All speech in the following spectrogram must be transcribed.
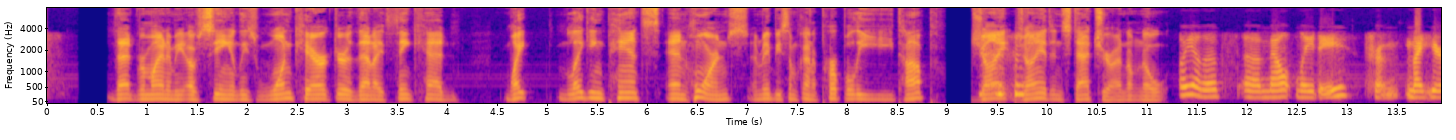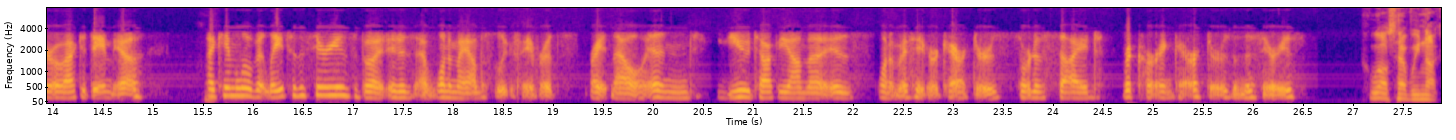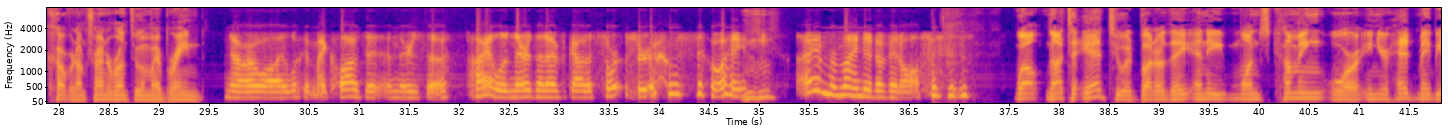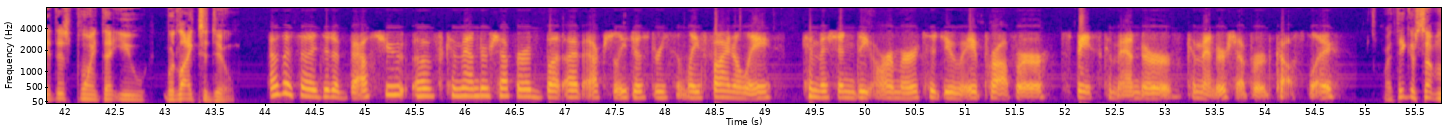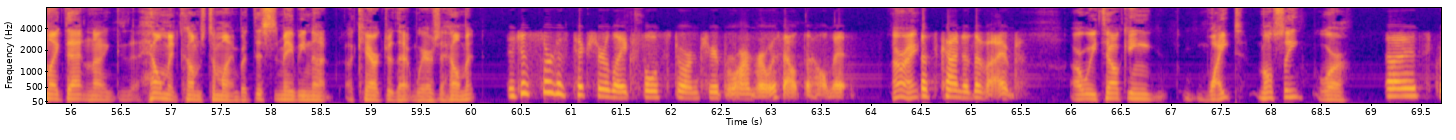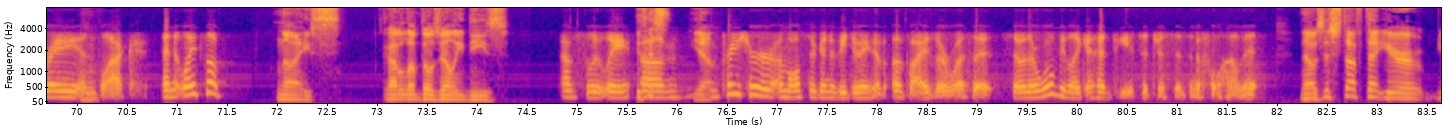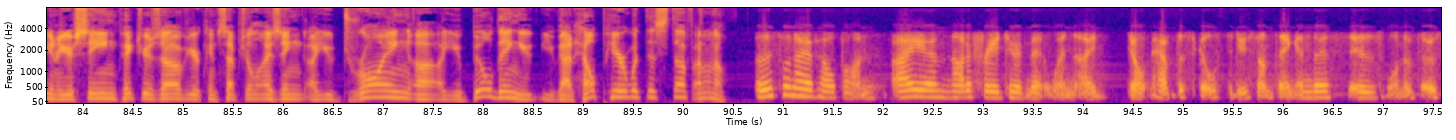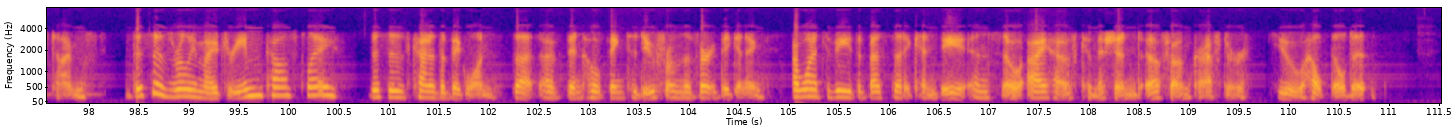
that reminded me of seeing at least one character that I think had white legging pants and horns and maybe some kind of purpley top. Giant, giant in stature. I don't know. Oh yeah, that's uh, Mount Lady from My Hero Academia. I came a little bit late to the series, but it is one of my absolute favorites right now. And Yu Takeyama is one of my favorite characters, sort of side recurring characters in the series. Who else have we not covered? I'm trying to run through in my brain No, well, I look at my closet and there's a pile in there that I've got to sort through. so I, hmm I am reminded of it often. Well, not to add to it, but are they any ones coming or in your head maybe at this point that you would like to do? As I said, I did a bath shoot of Commander Shepard, but I've actually just recently finally commissioned the armor to do a proper Space Commander, Commander Shepard cosplay. I think of something like that, and I, the helmet comes to mind, but this is maybe not a character that wears a helmet. I just sort of picture like full Stormtrooper armor without the helmet. All right. That's kind of the vibe. Are we talking white mostly or Uh, it's gray and black, and it lights up. nice? Gotta love those LEDs. Absolutely. Is this- um, yeah. I'm pretty sure I'm also going to be doing a, a visor with it, so there will be like a headpiece. It just isn't a full helmet. Now, is this stuff that you're, you know, you're seeing pictures of, you're conceptualizing? Are you drawing? Uh, are you building? You, you got help here with this stuff? I don't know. This one I have help on. I am not afraid to admit when I don't have the skills to do something, and this is one of those times. This is really my dream cosplay. This is kind of the big one that I've been hoping to do from the very beginning. I want it to be the best that it can be, and so I have commissioned a foam crafter to help build it.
